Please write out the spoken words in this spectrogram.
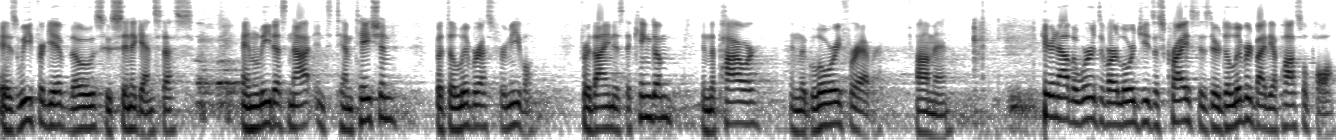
as we forgive those who sin against us. And lead us not into temptation but deliver us from evil. For thine is the kingdom, and the power, and the glory forever. Amen. Hear now the words of our Lord Jesus Christ as they're delivered by the Apostle Paul.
